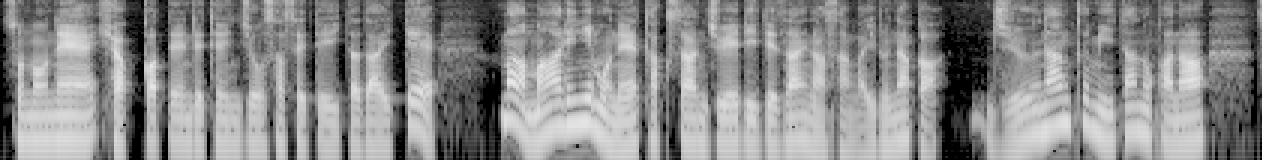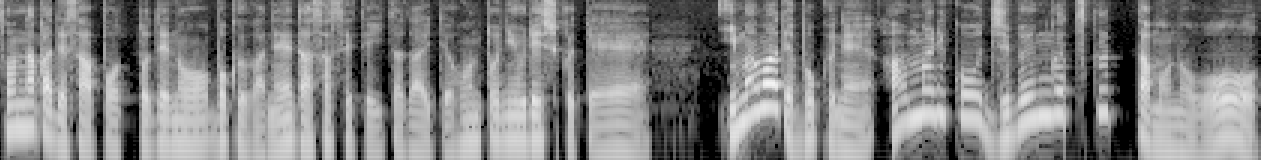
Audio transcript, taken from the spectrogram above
そのね、百貨店で展示をさせていただいて、まあ周りにもね、たくさんジュエリーデザイナーさんがいる中、十何組いたのかな？その中でさ、ポットでの僕がね、出させていただいて本当に嬉しくて、今まで僕ね、あんまりこう自分が作ったものを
